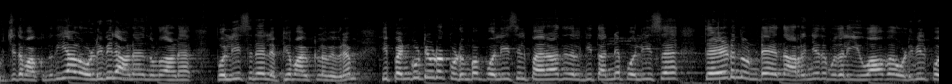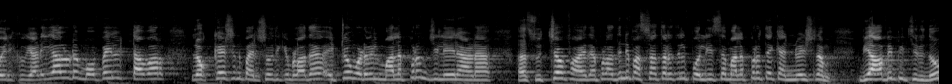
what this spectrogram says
ഊർജിതമാക്കുന്നത്. ഇയാൾ ഒളിവിലാണ് എന്നുള്ളതാണ് പോലീസിന് ലഭ്യമായിട്ടുള്ള വിവരം. ഈ പെൺകുട്ടിയുടെ കുടുംബം പോലീസിൽ പരാതി നൽകി തന്നെ പോലീസ് തേടുന്നുണ്ട് എന്ന് അറിഞ്ഞത് മുതൽ യുവാവ് ഒളിവിൽ പോയിരിക്കുകയാണ്. ഇയാളുടെ മൊബൈൽ ടവർ ലൊക്കേഷൻ പരിശോധിക്കുമ്പോൾ അത് ഏറ്റവും ഒടുവിൽ മലപ്പുറം ജില്ലയിലാണ് സ്വിച്ച് ഓഫ് ആയത്. അപ്പോൾ അതിന്റെ പശ്ചാത്തലത്തിൽ പോലീസ് മലപ്പുറത്തേക്ക് അന്വേഷണം വ്യാപിപ്പിച്ചിരുന്നു.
